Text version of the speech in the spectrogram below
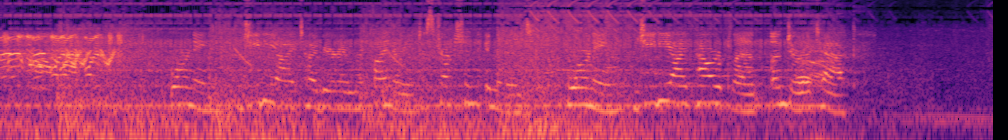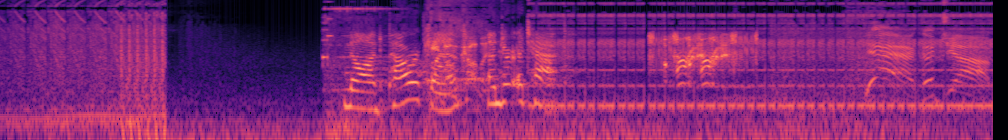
The refinery! Warning, GDI Tiberium refinery destruction imminent. Warning, GDI power plant under attack. Nod power plant under attack. Yeah, good job.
